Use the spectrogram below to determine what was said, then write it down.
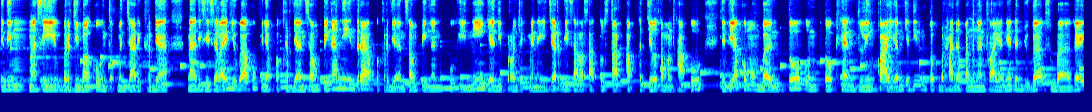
Jadi masih berjibaku untuk mencari kerja. Nah di sisi lain juga aku punya pekerjaan sampingan nih Indra. Pekerjaan sampinganku ini jadi project manager di salah satu startup kecil teman aku. Jadi aku membantu untuk handling klien, jadi untuk berhadapan dengan kliennya dan juga sebagai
